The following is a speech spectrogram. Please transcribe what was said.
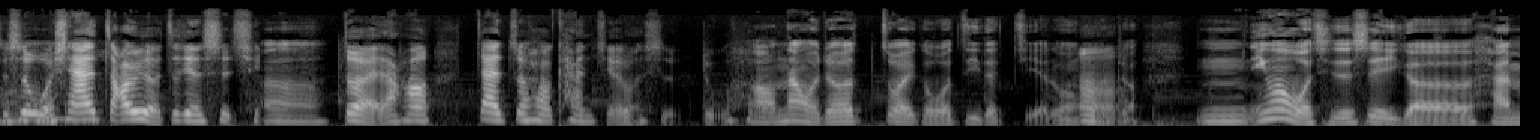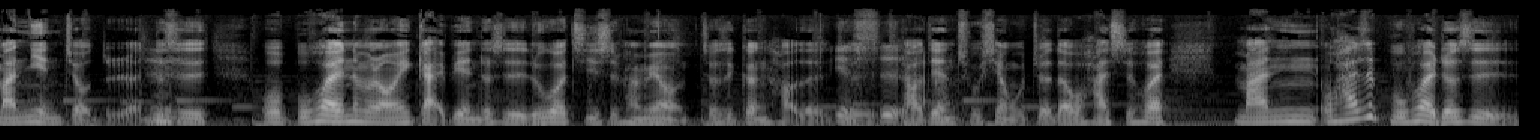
就是我现在遭遇了这件事情，嗯，对，然后在最后看结论是如何。好，那我就做一个我自己的结论，我就，嗯，因为我其实是一个还蛮念旧的人，就是我不会那么容易改变。就是如果即使旁边有就是更好的就是条件出现，我觉得我还是会蛮，我还是不会就是。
